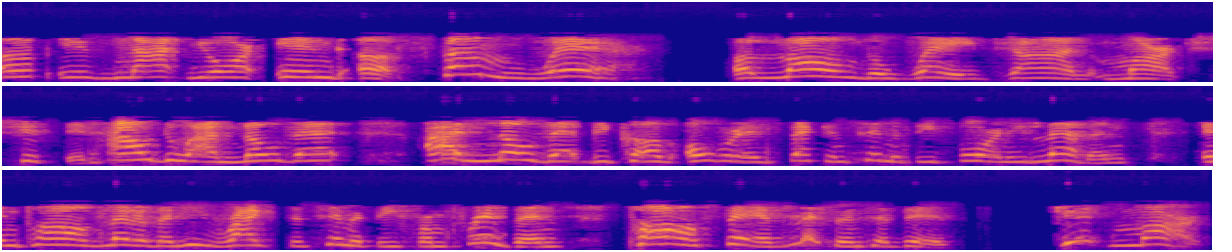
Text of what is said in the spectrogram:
up is not your end up. Somewhere along the way, John Mark shifted. How do I know that? I know that because over in 2 Timothy 4 and 11, in Paul's letter that he writes to Timothy from prison, Paul says, listen to this, get Mark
